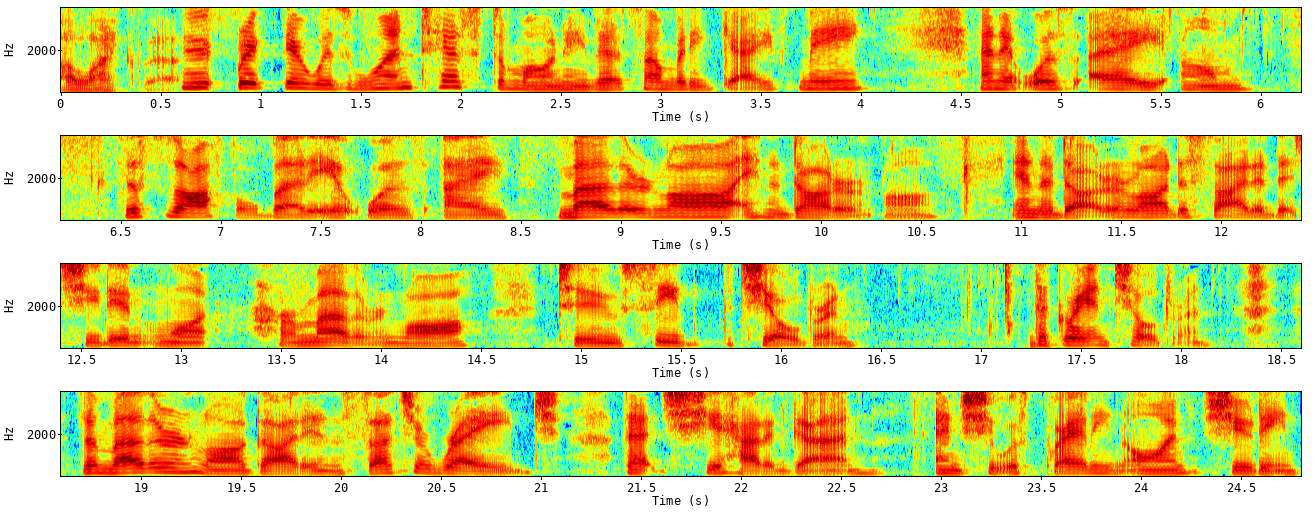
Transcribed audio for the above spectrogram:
I like that. Rick, there was one testimony that somebody gave me, and it was a, um, this is awful, but it was a mother in law and a daughter in law. And the daughter in law decided that she didn't want her mother in law to see the children, the grandchildren. The mother in law got in such a rage that she had a gun and she was planning on shooting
